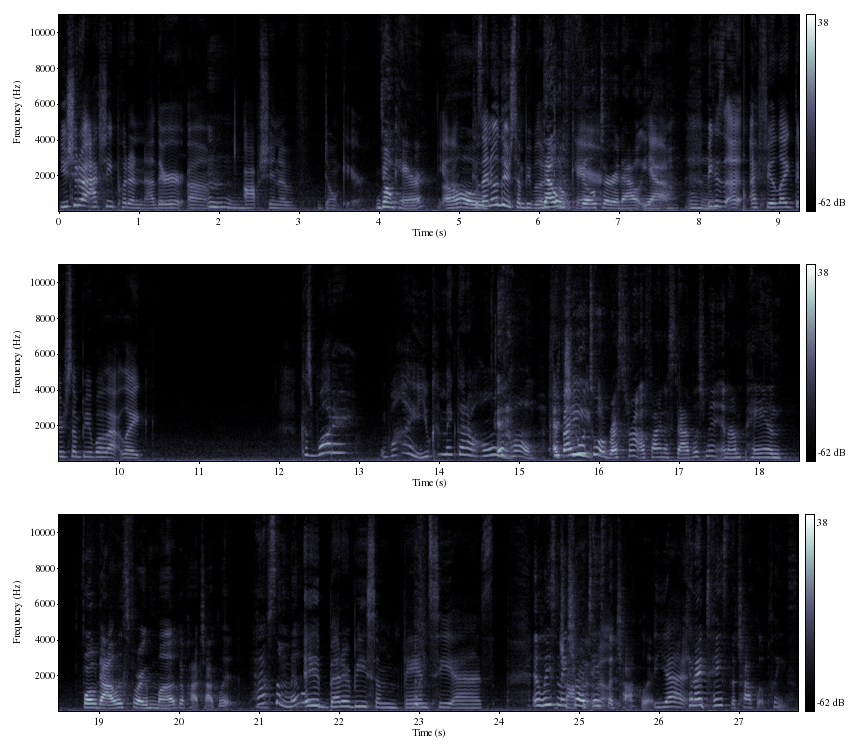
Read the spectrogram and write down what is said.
You should have actually put another um, option of don't care. Don't care. Yeah. Oh, Because I know there's some people that, that don't would care. filter it out. Yeah. Yeah. Because I, I feel like there's some people that like. Because water, why? You can make that at home. At home. For if I go to a restaurant, a fine establishment, and I'm paying four dollars for a mug of hot chocolate, have some milk. It better be some fancy ass. At least make sure I taste milk. the chocolate. Yeah. Can I taste the chocolate, please?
